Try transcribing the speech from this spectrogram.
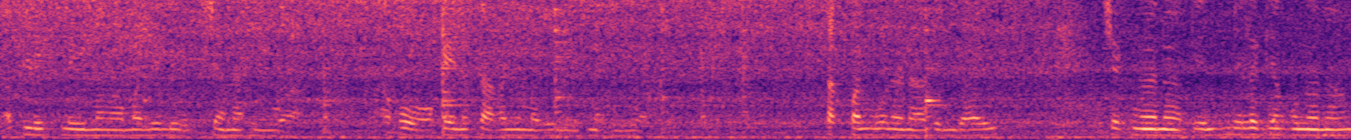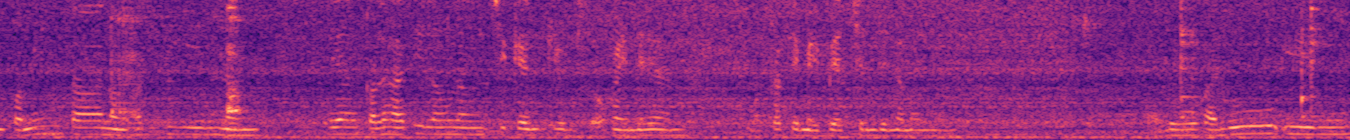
At least may mga maliliit siya na hiwa. Ako, okay na sa akin yung maliliit na hiwa. Takpan muna natin guys. Check nga natin. Nilagyan ko na ng paminta, ng asin, ng Ayan, kalahati lang ng chicken cubes. Okay na yan. Kasi may betchin din naman yan. Halu-haluin.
